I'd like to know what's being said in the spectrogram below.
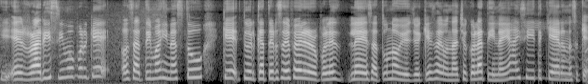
Y es rarísimo porque, o sea, ¿te imaginas tú que tú el 14 de febrero pues, le, des a tu novio, yo que sé, una chocolatina y, ay, sí, te quiero, no sé qué?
